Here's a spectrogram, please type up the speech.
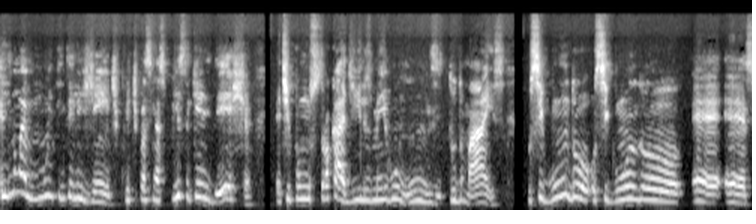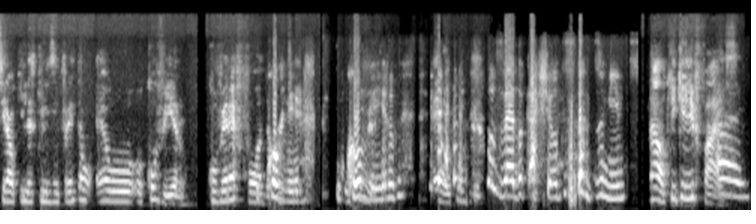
ele não é muito inteligente, porque, tipo assim, as pistas que ele deixa é tipo uns trocadilhos meio ruins e tudo mais. O segundo, o segundo é, é, serial killer que eles enfrentam é o, o Coveiro. O Coveiro é foda. O Coveiro. O, Coveiro. É, o Coveiro. o Zé do Caixão dos Estados Unidos. Não, o que que ele faz? Ai.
